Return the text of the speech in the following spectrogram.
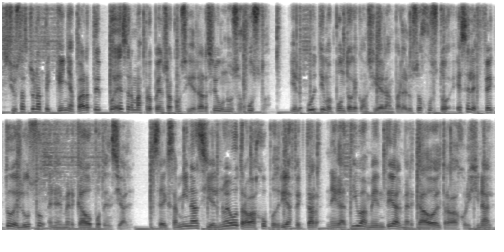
Si usaste una pequeña parte, puede ser más propenso a considerarse un uso justo. Y el último punto que consideran para el uso justo es el efecto del uso en el mercado potencial. Se examina si el nuevo trabajo podría afectar negativamente al mercado del trabajo original.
